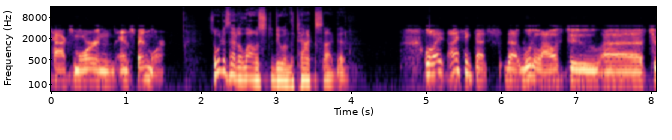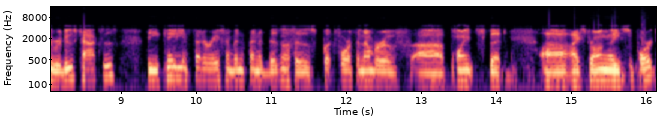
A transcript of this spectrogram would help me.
tax more and, and spend more. So, what does that allow us to do on the tax side then? Well, I, I think that that would allow us to uh, to reduce taxes. The Canadian Federation of Independent Business has put forth a number of uh, points that uh, I strongly support,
